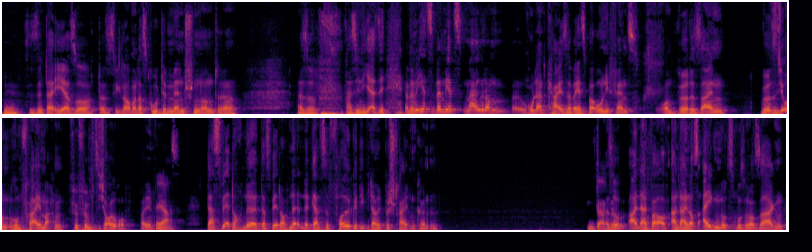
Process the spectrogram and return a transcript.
nee, sie sind da eher so, dass sie glauben an das Gute Menschen und äh, also weiß ich nicht. Also wenn wir jetzt, wenn wir jetzt mal angenommen, Roland Kaiser wäre jetzt bei OnlyFans und würde sein, würde sich untenrum frei machen für 50 Euro bei den Ja. Fans. Das wäre doch eine, das wäre doch eine, eine ganze Folge, die wir damit bestreiten könnten. Das, Also einfach auf, allein aus Eigennutz muss man doch sagen,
